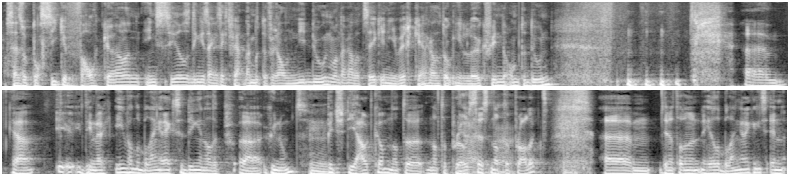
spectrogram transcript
Wat zijn zo klassieke valkuilen in sales? Dingen dat je zegt, van, ja, dat moet je vooral niet doen, want dan gaat het zeker niet werken en dan gaat het ook niet leuk vinden om te doen. Um, ja, ik denk dat ik een van de belangrijkste dingen al heb uh, genoemd. Hmm. Pitch the outcome, not the, not the process, ja, not ja. the product. Um, ik denk dat dat een hele belangrijke is. En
